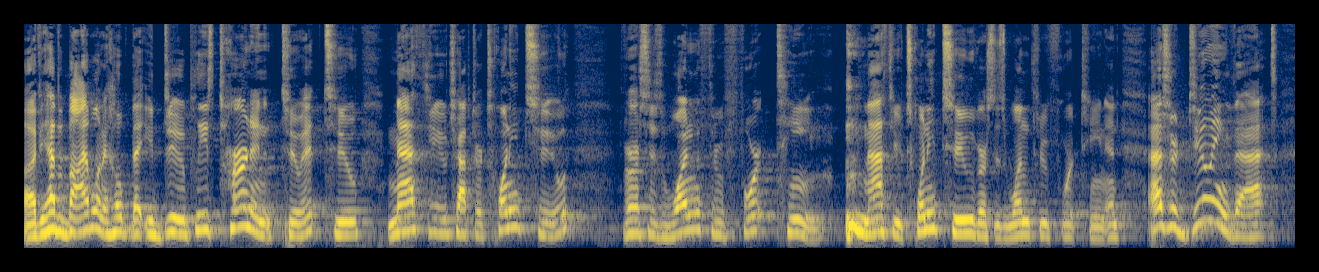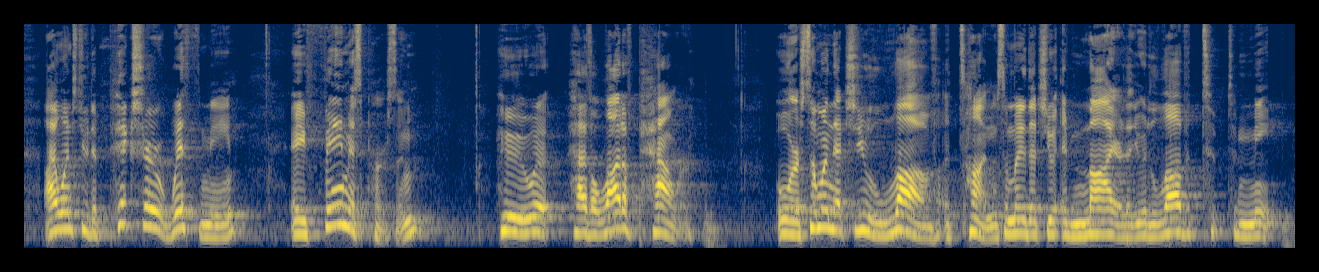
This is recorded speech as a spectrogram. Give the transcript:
Uh, if you have a Bible, and I hope that you do, please turn into it to Matthew chapter 22 verses 1 through 14. Matthew 22, verses 1 through 14. And as you're doing that, I want you to picture with me a famous person who has a lot of power, or someone that you love a ton, somebody that you admire, that you would love to, to meet.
